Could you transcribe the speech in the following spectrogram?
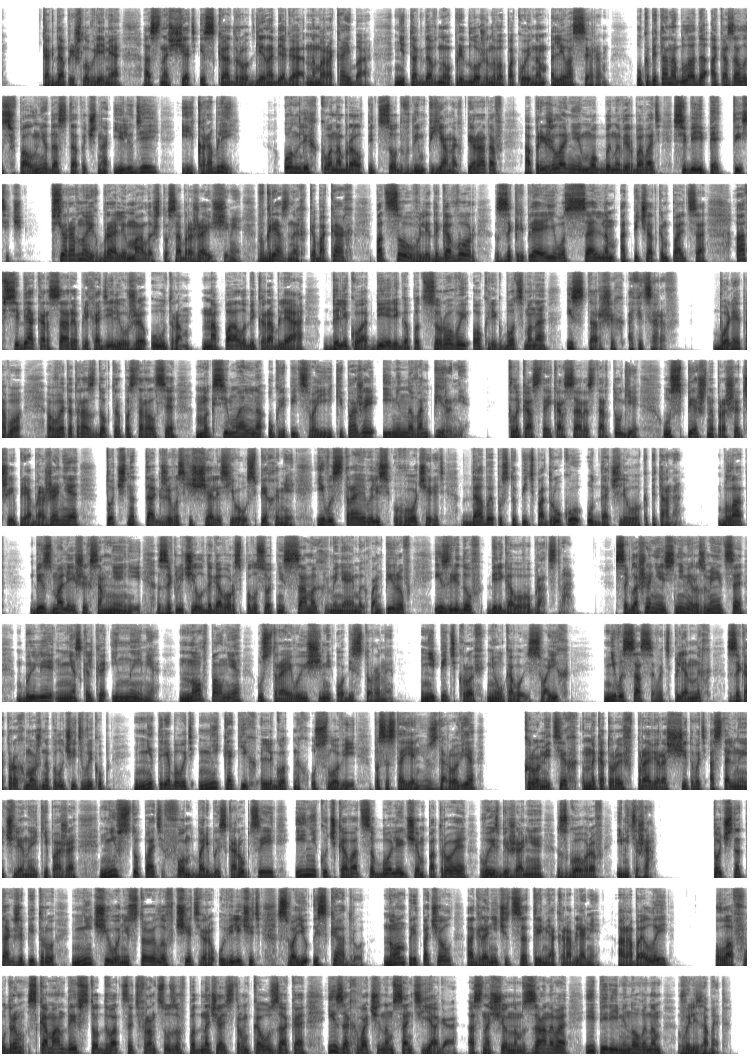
Когда пришло время оснащать эскадру для набега на Маракайбо, не так давно предложенного покойным Левасером, у капитана Блада оказалось вполне достаточно и людей, и кораблей. Он легко набрал 500 в дым пьяных пиратов, а при желании мог бы навербовать себе и 5000, все равно их брали мало что соображающими. В грязных кабаках подсовывали договор, закрепляя его с сальным отпечатком пальца, а в себя корсары приходили уже утром, на палубе корабля, далеко от берега, под суровый окрик боцмана и старших офицеров. Более того, в этот раз доктор постарался максимально укрепить свои экипажи именно вампирами. Клыкастые корсары с Тартуги, успешно прошедшие преображение, точно так же восхищались его успехами и выстраивались в очередь, дабы поступить под руку удачливого капитана. Блад без малейших сомнений заключил договор с полусотней самых вменяемых вампиров из рядов берегового братства. Соглашения с ними, разумеется, были несколько иными, но вполне устраивающими обе стороны. Не пить кровь ни у кого из своих – не высасывать пленных, за которых можно получить выкуп, не требовать никаких льготных условий по состоянию здоровья, кроме тех, на которые вправе рассчитывать остальные члены экипажа, не вступать в фонд борьбы с коррупцией и не кучковаться более чем по трое во избежание сговоров и мятежа. Точно так же Питеру ничего не стоило в четверо увеличить свою эскадру, но он предпочел ограничиться тремя кораблями – Арабеллой, Лафудром с командой в 120 французов под начальством Каузака и захваченным Сантьяго, оснащенным заново и переименованным в Элизабет.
